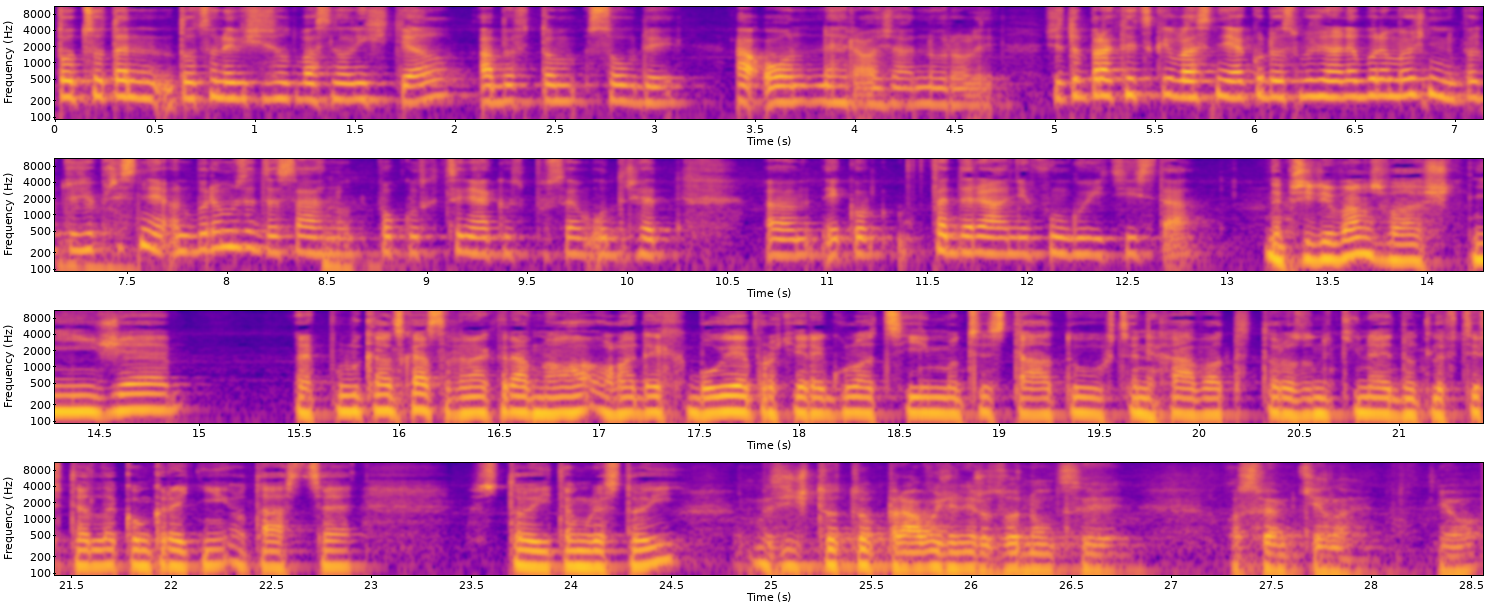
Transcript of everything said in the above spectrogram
to, co ten, to, co nejvyšší soud vlastně chtěl, aby v tom soudy a on nehrál žádnou roli. Že to prakticky vlastně jako dost možná nebude možný, protože přesně on bude muset zasáhnout, pokud chce nějakým způsobem udržet um, jako federálně fungující stát. Nepřijde vám zvláštní, že republikánská strana, která v mnoha ohledech bojuje proti regulacím moci státu, chce nechávat to rozhodnutí na jednotlivci v této konkrétní otázce, stojí tam, kde stojí? Myslíš to, to právo ženy rozhodnout si o svém těle, jo?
